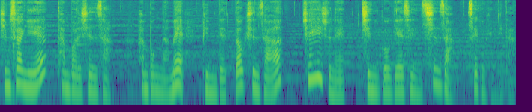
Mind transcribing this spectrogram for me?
김상희의 단벌 신사, 한복남의 빈대떡 신사, 최희준의 진곡의 신사 세 곡입니다.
